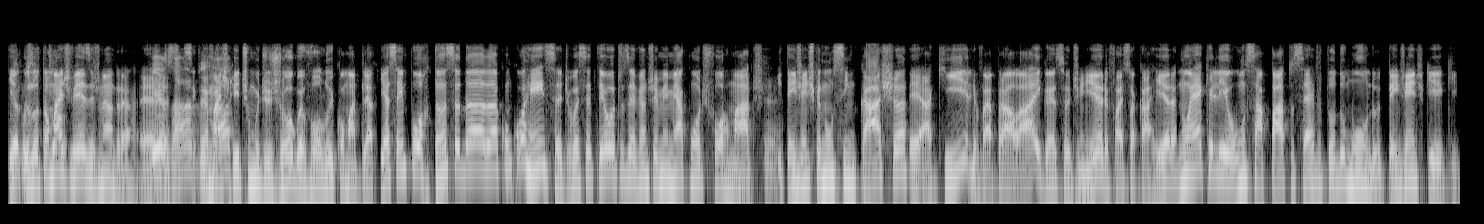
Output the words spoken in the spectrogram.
e lutam mais vezes, né, André? É, exato. Você mais ritmo de jogo, evolui como atleta. E essa é a importância da, da concorrência, de você ter outros eventos de MMA com outros formatos. É. E tem gente que não se encaixa é, aqui, ele vai para lá e ganha seu dinheiro e faz sua carreira. Não é aquele um sapato serve todo mundo mundo. Tem gente que, que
